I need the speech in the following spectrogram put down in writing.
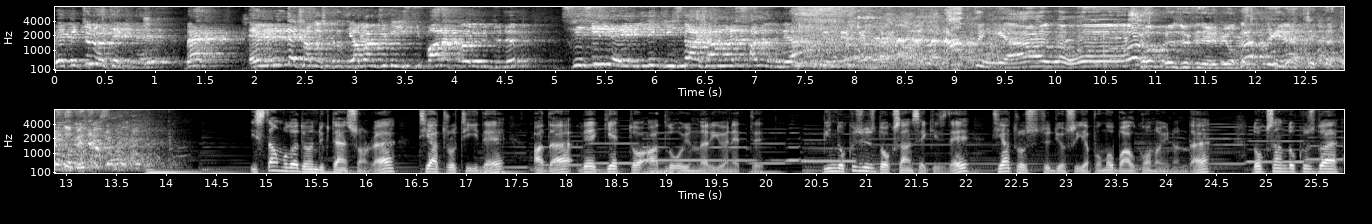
ve bütün ötekileri ben emrinde çalıştığınız yabancı bir istihbarat örgütünü sizinle ilgili gizli ajanları sanıyordum ya. ne yaptın ya? Çok özür dilerim yoldaş. Ne yaptın ya? Gerçekten çok affedersin. İstanbul'a döndükten sonra Tiyatro T'de Ada ve Getto adlı oyunları yönetti. 1998'de tiyatro stüdyosu yapımı Balkon oyununda, 99'da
